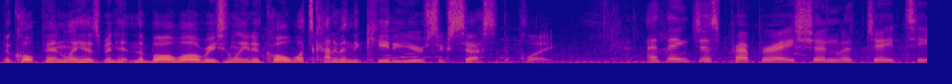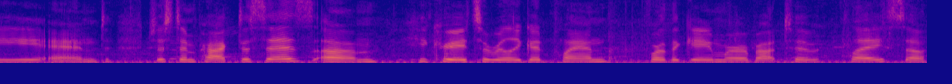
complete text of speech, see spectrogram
Nicole Pendley has been hitting the ball well recently. Nicole, what's kind of been the key to your success at the plate? I think just preparation with JT and just in practices, um, he creates a really good plan for the game we're about to play. So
